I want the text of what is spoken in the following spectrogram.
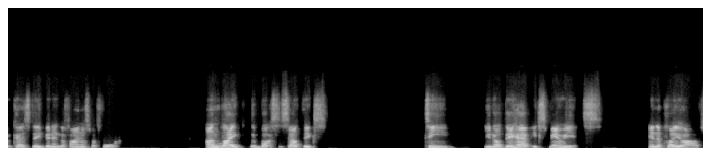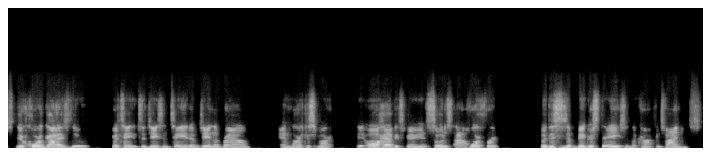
because they've been in the finals before. Unlike the Boston Celtics team. you know, they have experience in the playoffs. Their core guys do, pertaining to Jayson Tatum, Jaylen Brown, and Marcus Smart. They all have experience. So does Al Horford. But this is a bigger stage in the conference finals,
